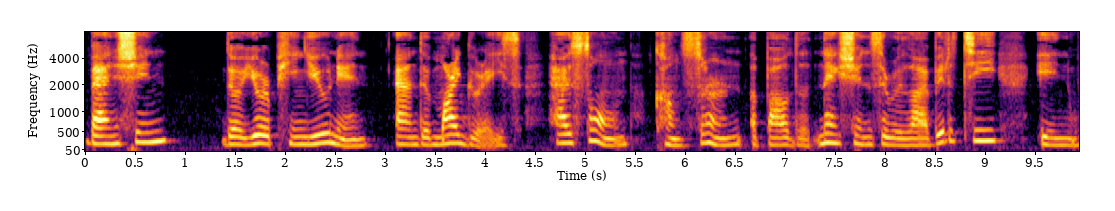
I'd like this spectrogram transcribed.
banishing the European Union and the migrants has shown concern about the nation's reliability in,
